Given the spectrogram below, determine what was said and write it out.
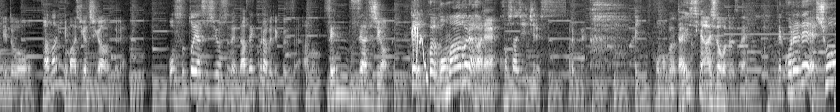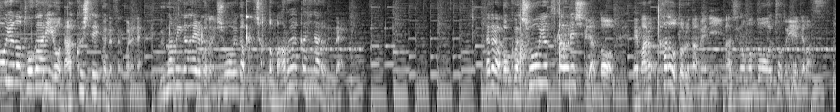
えーと、あまりにも味が違うんでね。お酢と優しいお酢ね舐め比べてください。あの全然味違うんで。でこれごま油がね小さじ1です。これぐらいかはい。もう僕の大好きな味の素ですね。でこれで醤油の尖りをなくしていくんですねこれね。うまみが入ることに醤油がちょっとまろやかになるんで。だから僕は醤油使うレシピだと、え丸角を取るために味の素をちょっと入れてます。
